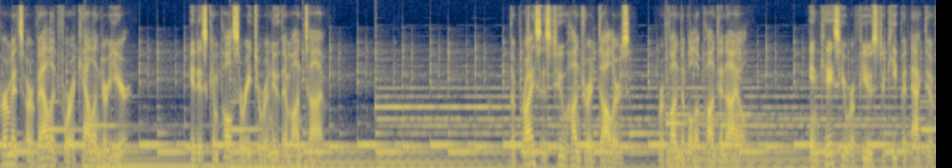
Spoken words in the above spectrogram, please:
Permits are valid for a calendar year. It is compulsory to renew them on time. The price is $200, refundable upon denial. In case you refuse to keep it active,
